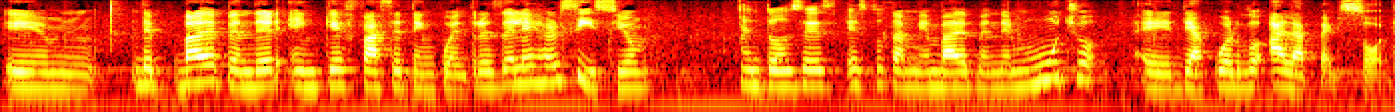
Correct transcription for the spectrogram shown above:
Em, va a depender en qué fase te encuentres del ejercicio. Entonces esto también va a depender mucho eh, de acuerdo a la persona.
